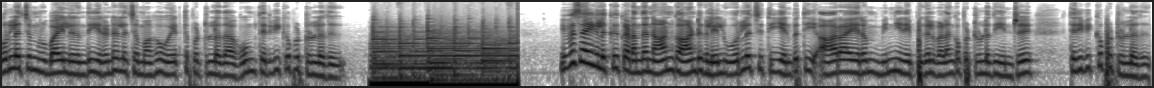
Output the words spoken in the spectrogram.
ஒரு லட்சம் ரூபாயிலிருந்து இரண்டு லட்சமாக உயர்த்தப்பட்டுள்ளதாகவும் தெரிவிக்கப்பட்டுள்ளது. விவசாயிகளுக்கு கடந்த நான்கு ஆண்டுகளில் ஒரு லட்சத்தி எண்பத்தி ஆறாயிரம் மின் இணைப்புகள் வழங்கப்பட்டுள்ளது என்று தெரிவிக்கப்பட்டுள்ளது.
